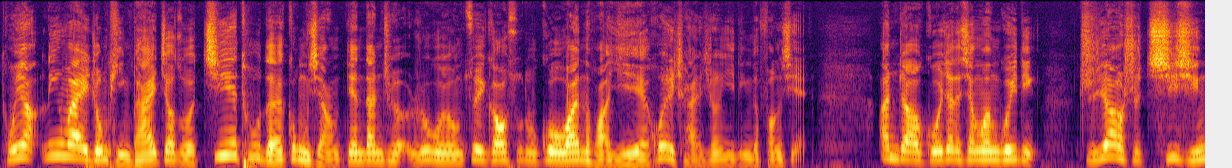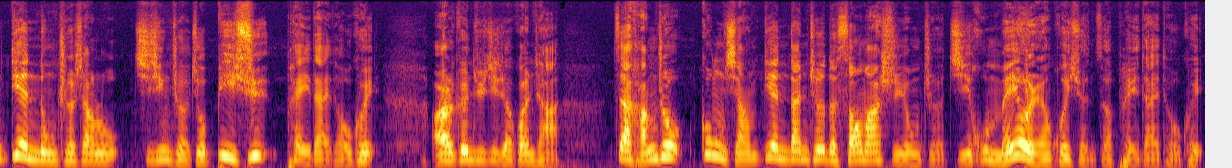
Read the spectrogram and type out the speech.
同样，另外一种品牌叫做街兔的共享电单车，如果用最高速度过弯的话，也会产生一定的风险。按照国家的相关规定，只要是骑行电动车上路，骑行者就必须佩戴头盔。而根据记者观察，在杭州，共享电单车的扫码使用者几乎没有人会选择佩戴头盔。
